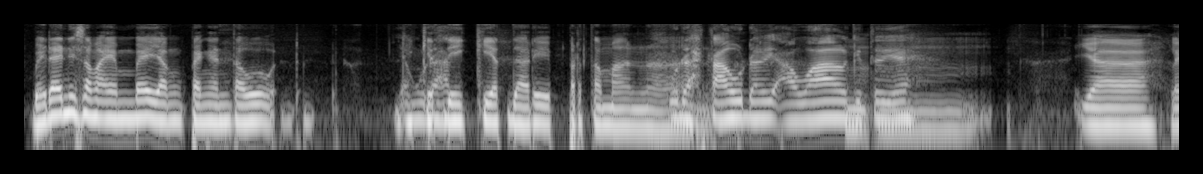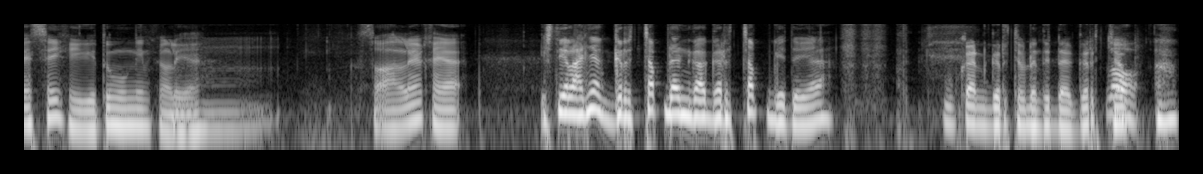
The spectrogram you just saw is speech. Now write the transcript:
Beda nih sama MB yang pengen tahu Yang dikit-dikit dari pertemanan. Udah tahu dari awal gitu ya. Mm-mm. ya let's say kayak gitu mungkin kali ya Hmm. soalnya kayak Istilahnya gercep dan gak gercep gitu ya. bukan gercep dan tidak gercep Loh.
